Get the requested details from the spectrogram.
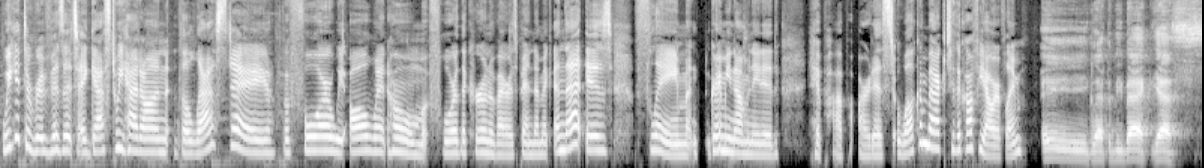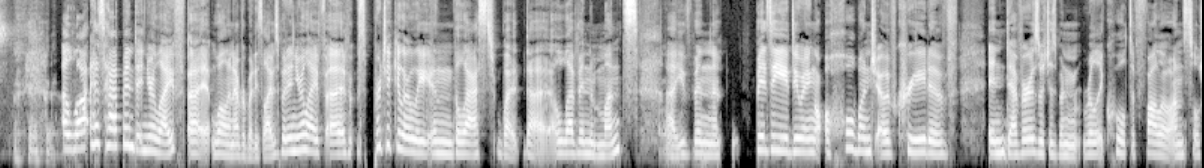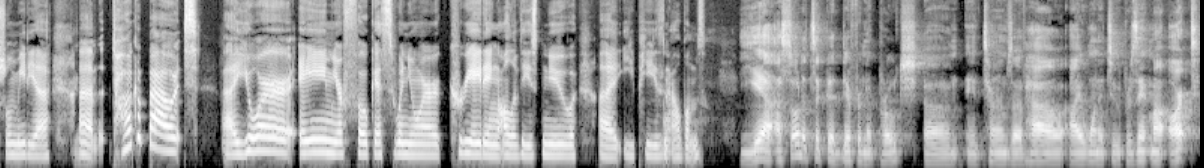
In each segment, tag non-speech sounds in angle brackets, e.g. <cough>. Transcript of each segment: We get to revisit a guest we had on the last day before we all went home for the coronavirus pandemic, and that is Flame, Grammy nominated hip hop artist. Welcome back to the Coffee Hour, Flame. Hey, glad to be back. Yes. <laughs> a lot has happened in your life, uh, well, in everybody's lives, but in your life, uh, particularly in the last, what, uh, 11 months. Uh, oh. you've been busy doing a whole bunch of creative endeavors, which has been really cool to follow on social media. Yeah. Um, talk about uh, your aim, your focus when you're creating all of these new uh, EPs and albums. Yeah, I sort of took a different approach um, in terms of how I wanted to present my art.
